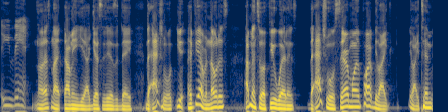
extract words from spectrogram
event. No, that's not. I mean, yeah, I guess it is a day. The actual. You, have you ever noticed? I've been to a few weddings. The actual ceremony part be like be like ten,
